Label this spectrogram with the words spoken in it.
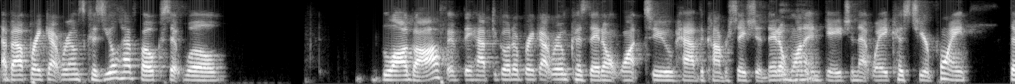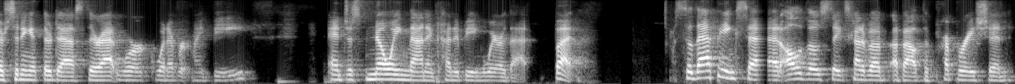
about breakout rooms because you'll have folks that will log off if they have to go to a breakout room because they don't want to have the conversation. They don't mm-hmm. want to engage in that way because to your point, they're sitting at their desk, they're at work, whatever it might be and just knowing that and kind of being aware of that. But so that being said, all of those things kind of about the preparation.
